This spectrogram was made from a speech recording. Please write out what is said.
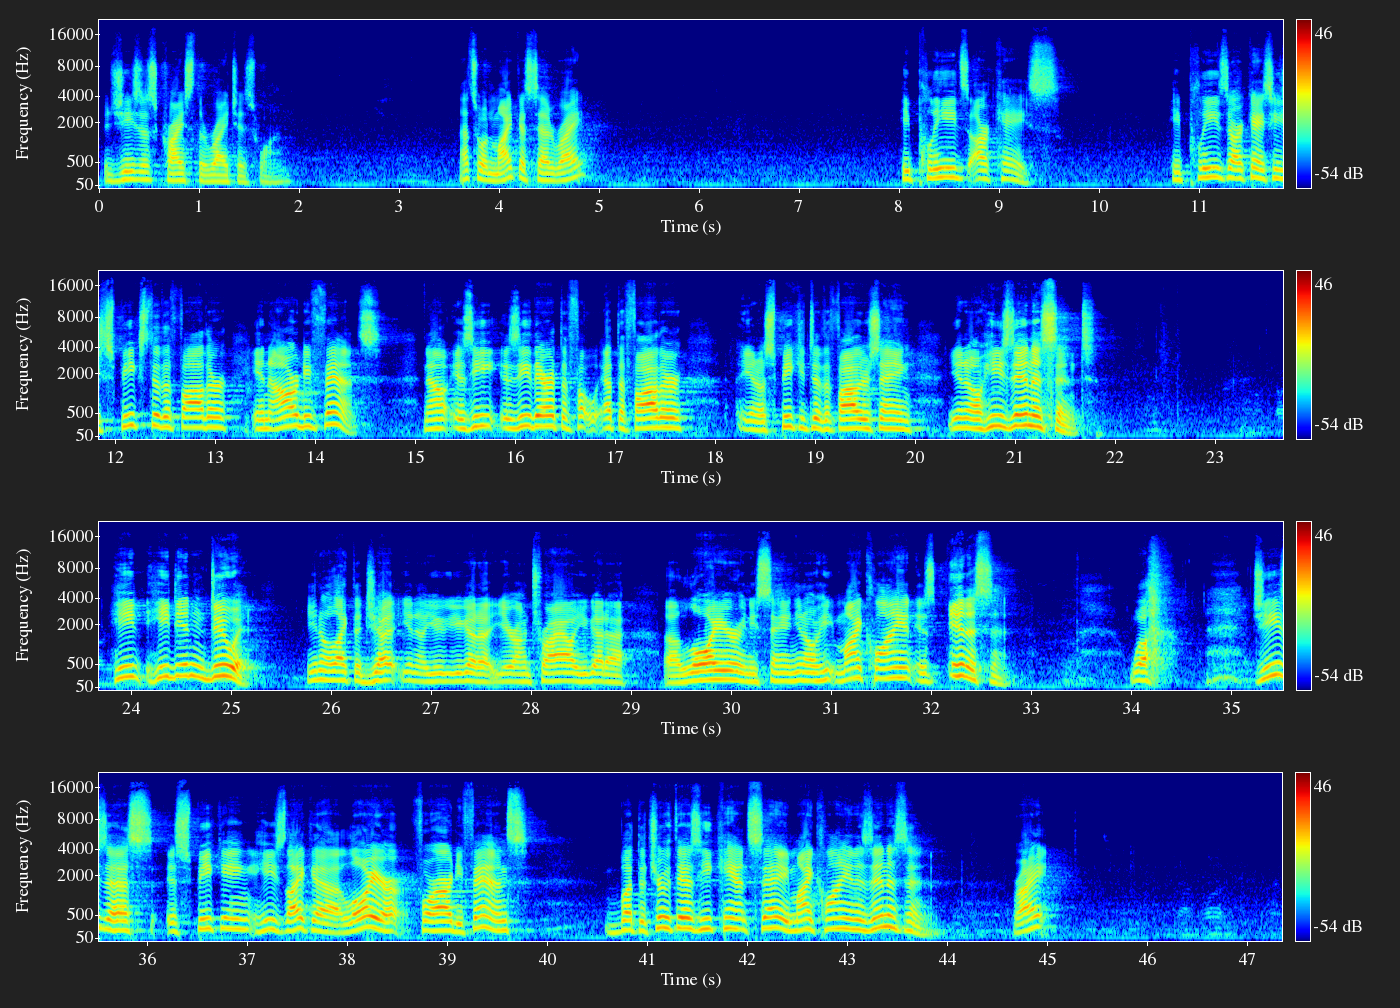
Jesus Christ, the righteous one. That's what Micah said, right? He pleads our case. He pleads our case. He speaks to the Father in our defense. Now, is he, is he there at the, at the Father, you know, speaking to the Father saying, you know, he's innocent? He, he didn't do it. You know, like the judge, you know, you, you got a, you're on trial, you got a, a lawyer, and he's saying, you know, he, my client is innocent. Well, Jesus is speaking, he's like a lawyer for our defense but the truth is, he can't say, My client is innocent, right?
